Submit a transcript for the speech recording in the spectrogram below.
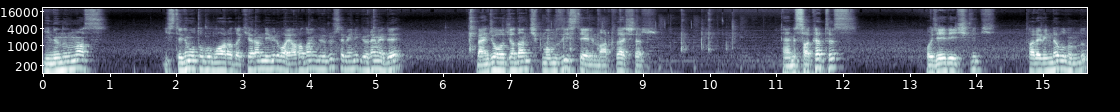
İnanılmaz. İstedim o topu bu arada. Kerem Demirbay aradan görürse beni göremedi. Bence hocadan çıkmamızı isteyelim arkadaşlar. Yani sakatız. Hocaya değişiklik talebinde bulunduk.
